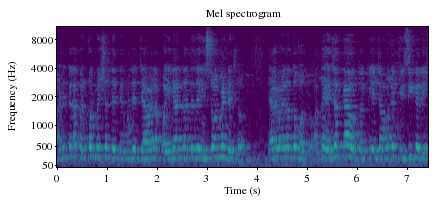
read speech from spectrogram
आणि त्याला कन्फर्मेशन देते. म्हणजे ज्या वेळेला पहिल्यांदा त्याचं इन्स्टॉलमेंट येतं त्यावेळेला तो भरतो. आता याच्यात काय होतं की याच्यामध्ये फिजिकली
